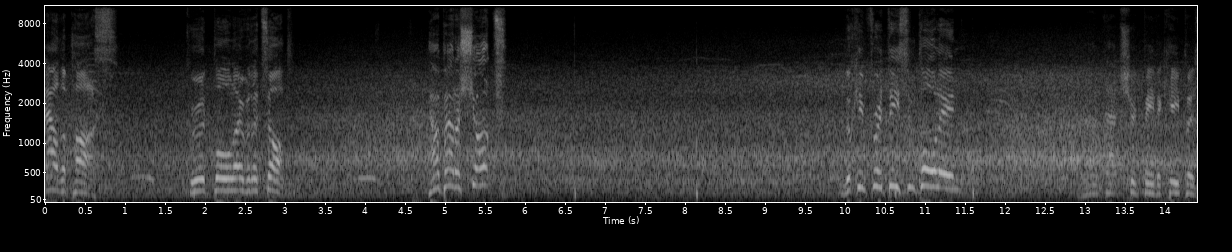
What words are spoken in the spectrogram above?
Now the pass. Good ball over the top. How about a shot? Looking for a decent ball in. And that should be the keeper's.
